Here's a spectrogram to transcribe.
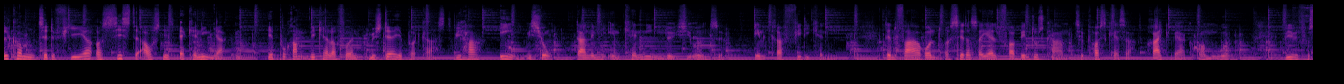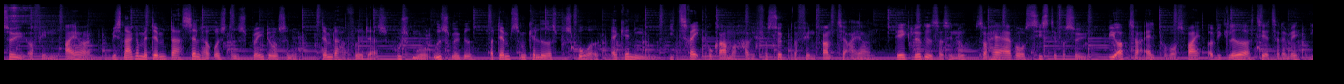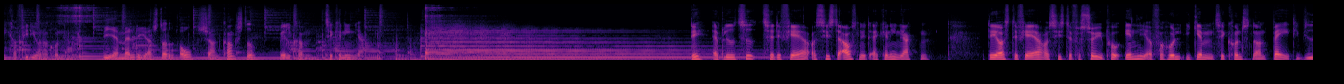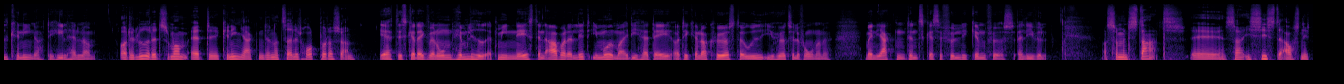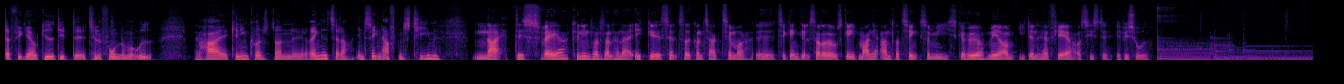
Velkommen til det fjerde og sidste afsnit af Kaninjagten. Et program, vi kalder for en mysteriepodcast. Vi har én mission. Der er nemlig en kanin løs i Odense. En graffiti-kanin. Den farer rundt og sætter sig i alt fra vindueskarmen til postkasser, rækværk og mure. Vi vil forsøge at finde ejeren. Vi snakker med dem, der selv har rystet spraydåserne, dem, der har fået deres husmur udsmykket, og dem, som kan lede os på sporet af kaninen. I tre programmer har vi forsøgt at finde frem til ejeren. Det er ikke lykkedes os endnu, så her er vores sidste forsøg. Vi optager alt på vores vej, og vi glæder os til at tage dig med i graffiti-undergrunden. Vi er Malte Jørsted og Søren Kongsted. Velkommen til Kaninjagten. Det er blevet tid til det fjerde og sidste afsnit af Kaninjagten. Det er også det fjerde og sidste forsøg på endelig at få hul igennem til kunstneren bag de hvide kaniner, det hele handler om. Og det lyder lidt som om, at øh, kaninjagten den har taget lidt hårdt på dig, Søren. Ja, det skal da ikke være nogen hemmelighed, at min næse den arbejder lidt imod mig i de her dage, og det kan nok høres derude i høretelefonerne. Men jagten den skal selvfølgelig gennemføres alligevel. Og som en start, øh, så i sidste afsnit, der fik jeg jo givet dit øh, telefonnummer ud. Ja. Har øh, kaninkunstneren øh, ringet til dig en sen aftens time? Nej, desværre. Kaninkunstneren han har ikke øh, selv taget kontakt til mig. Til gengæld så er der jo sket mange andre ting, som I skal høre mere om i den her fjerde og sidste episode.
